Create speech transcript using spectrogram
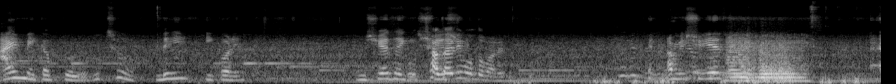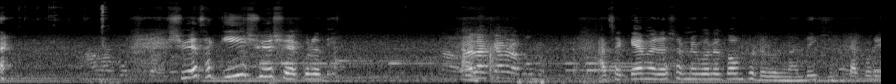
আই মেকআপ করব বুঝছ? দেখি কি করে। আমি শুয়ে থাকি শুয়ে- দিব তোমারে আমি শুয়ে শুয়ে থাকি শুয়ে শুয়ে করে দিই আচ্ছা ক্যামেরার সামনে বলে কমফোর্টেবল না দেখি তারপরে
